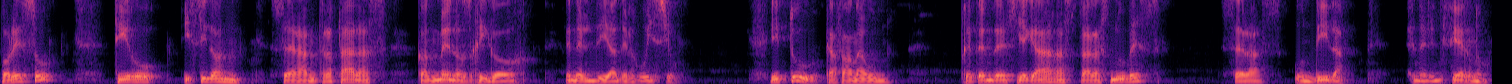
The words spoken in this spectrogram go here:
Por eso, Tiro y Sidón serán tratadas con menos rigor en el día del juicio. Y tú, Cafarnaún, pretendes llegar hasta las nubes, serás hundida en el infierno.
